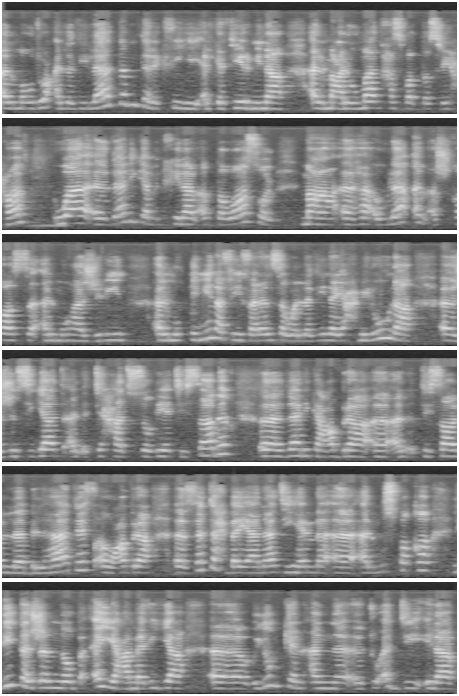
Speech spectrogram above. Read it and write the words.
الموضوع الذي لا تمتلك فيه الكثير من المعلومات حسب التصريحات وذلك من خلال التواصل مع هؤلاء الأشخاص المهاجرين المقيمين في فرنسا والذين يحملون جنسيات الاتحاد السوفيتي السابق ذلك عبر الاتصال بالهاتف أو عبر فتح بياناتهم المسبقة لتجنب أي عملية يمكن أن تؤدي إلى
